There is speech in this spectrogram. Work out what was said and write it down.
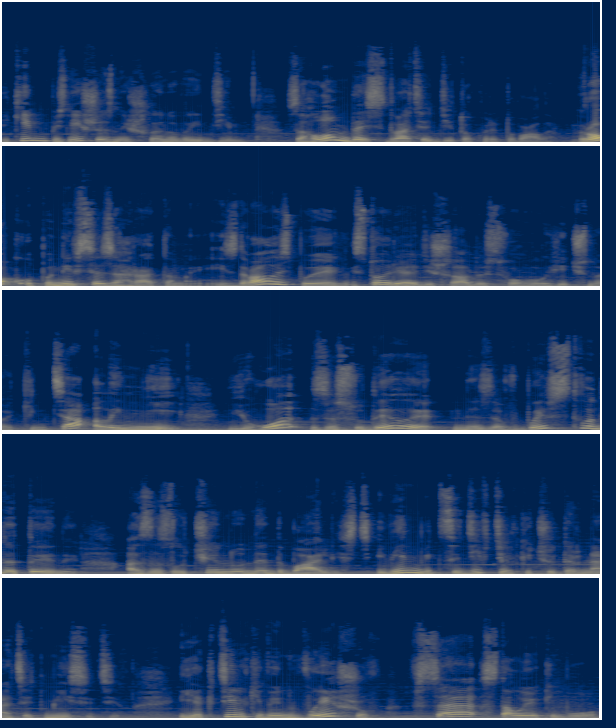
яким пізніше знайшли новий дім. Загалом десь 20 діток врятували. Рок опинився за гратами, і здавалось би, історія дійшла до свого логічного кінця, але ні. Його засудили не за вбивство дитини, а за злочинну недбалість. І він відсидів тільки 14 місяців. І як тільки він вийшов, все стало як і було.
